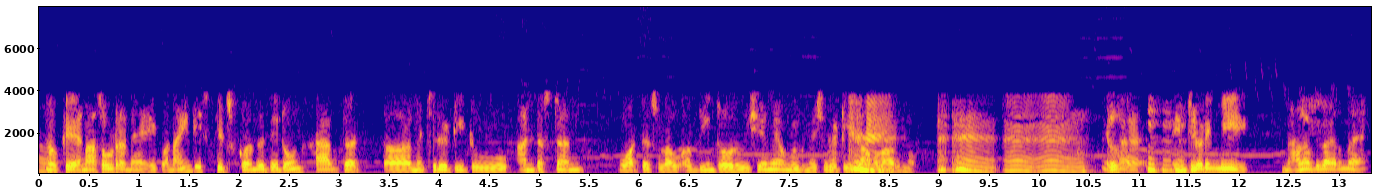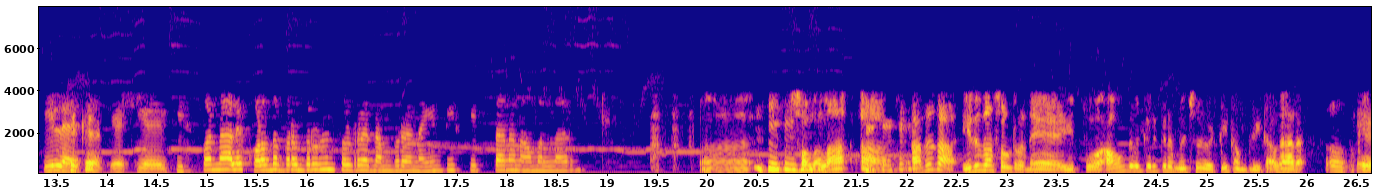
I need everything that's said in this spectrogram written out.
ஓகே நான் சொல்றேனே. இப்போ நைன்டிஸ் கிட்ஸ்க்கு வந்து they don't have that maturity to understand what is love அப்படின்ற ஒரு விஷயமே அவங்களுக்கு மெச்சூரிட்டி இல்லாம தான் இருக்கும். இல்ல இன்க்ளூடிங் மீ நானும் அப்படிதான் இருந்தேன். இல்ல கிஸ் பண்ணாலே குழந்தை பிறந்துரும்னு சொல்ற நம்புற நைன்டிஸ் கிட்ஸ் தானே நாம எல்லாரும். சொல்லலாம். அதுதான் இதுதான் சொல்றேனே. இப்போ அவங்களுக்கு இருக்கிற மெச்சூரிட்டி கம்ப்ளீட்டா வேற. ஓகே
